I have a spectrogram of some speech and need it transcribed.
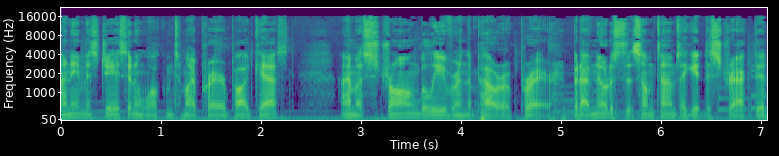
My name is Jason, and welcome to my prayer podcast. I'm a strong believer in the power of prayer, but I've noticed that sometimes I get distracted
